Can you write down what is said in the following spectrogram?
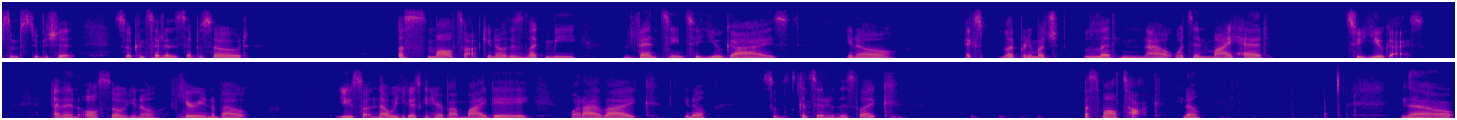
some stupid shit. So consider this episode a small talk. You know, this is like me venting to you guys, you know, exp- like pretty much letting out what's in my head to you guys. And then also, you know, hearing about you so that way you guys can hear about my day, what I like, you know. So consider this like a small talk, you know? Now,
